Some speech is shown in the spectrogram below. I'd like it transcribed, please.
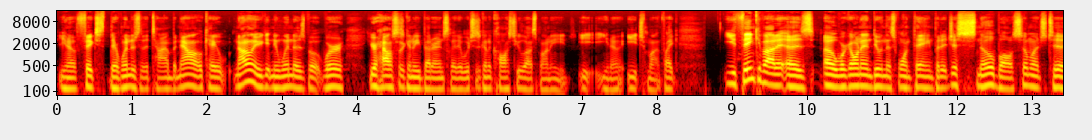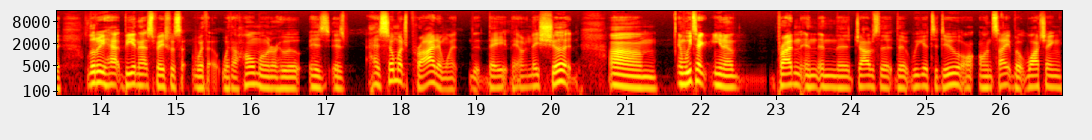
you know, fix their windows at the time, but now, okay, not only are you getting new windows, but we're your house is going to be better insulated, which is going to cost you less money, you know, each month. Like you think about it as, oh, we're going in and doing this one thing, but it just snowballs so much to literally ha- be in that space with with with a homeowner who is is has so much pride in what they they own. and They should, um, and we take you know pride in, in, in the jobs that, that we get to do on, on site, but watching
